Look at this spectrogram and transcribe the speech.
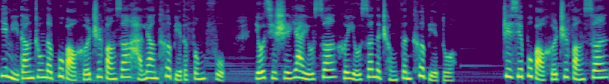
薏米当中的不饱和脂肪酸含量特别的丰富，尤其是亚油酸和油酸的成分特别多。这些不饱和脂肪酸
